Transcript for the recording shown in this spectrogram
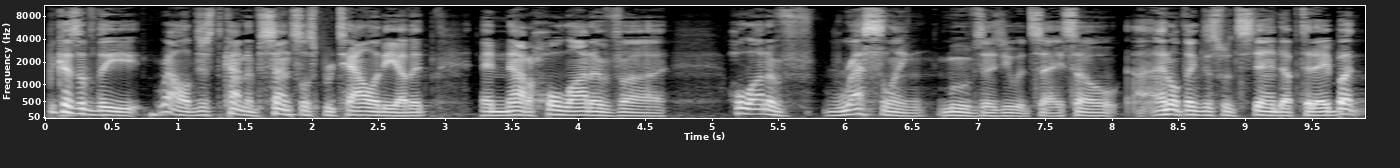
because of the well, just kind of senseless brutality of it, and not a whole lot of uh, whole lot of wrestling moves, as you would say. So I don't think this would stand up today. But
